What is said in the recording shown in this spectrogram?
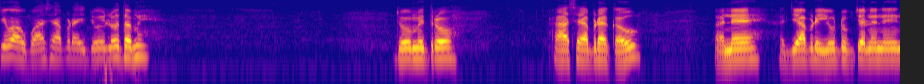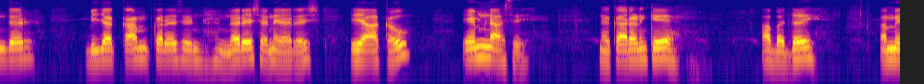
કેવા ઊભા છે આપણે જોઈ લો તમે. જો મિત્રો, આ છે આપણા ઘઉં. અને હજી આપણી યુટ્યુબ ચેનલની અંદર બીજા કામ કરે છે નરેશ અને હરેશ, એ આ કહું, એમના છે. ને કારણ કે આ બધાય અમે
